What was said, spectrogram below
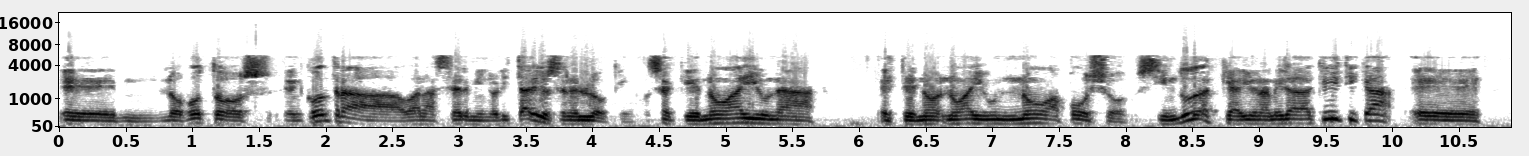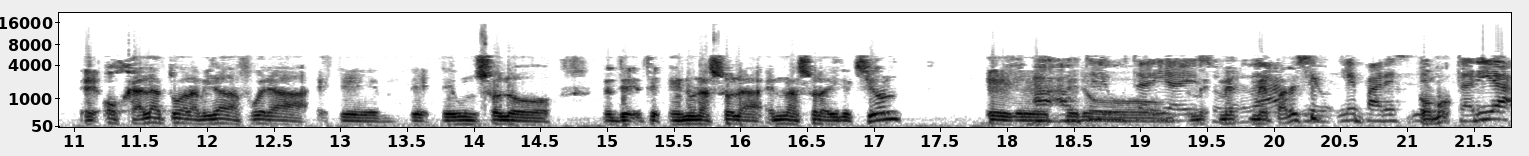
eh, los votos en contra van a ser minoritarios en el bloque. O sea que no hay una este, no, no hay un no apoyo. Sin duda que hay una mirada crítica, eh, eh, ojalá toda la mirada fuera este, de, de un solo, de, de, en una sola, en una sola dirección. Eh, a pero usted le gustaría eso, me, parece, le, le, parece, le gustaría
